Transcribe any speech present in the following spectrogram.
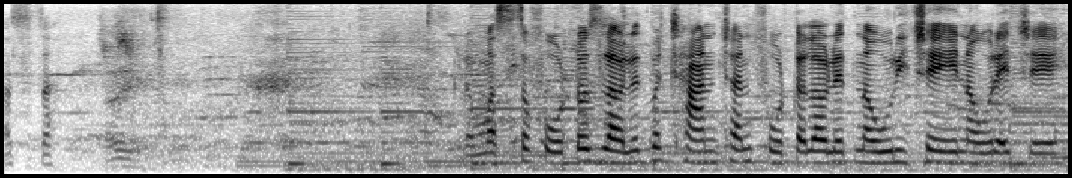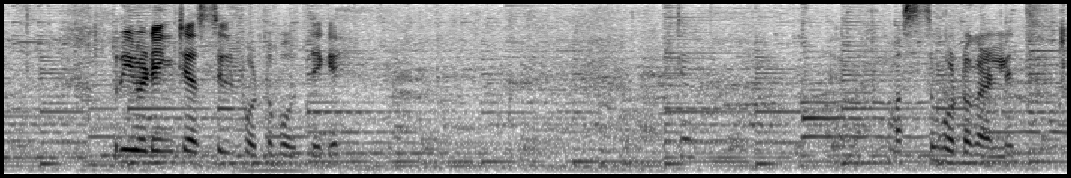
मस्त. मस्त फोटोज लावलेत बघ छान छान फोटो लावलेत. नवरीचे नवऱ्याचे. प्री वेडिंगचे असतील फोटो बहुतेक. मस्त फोटो काढलेत.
